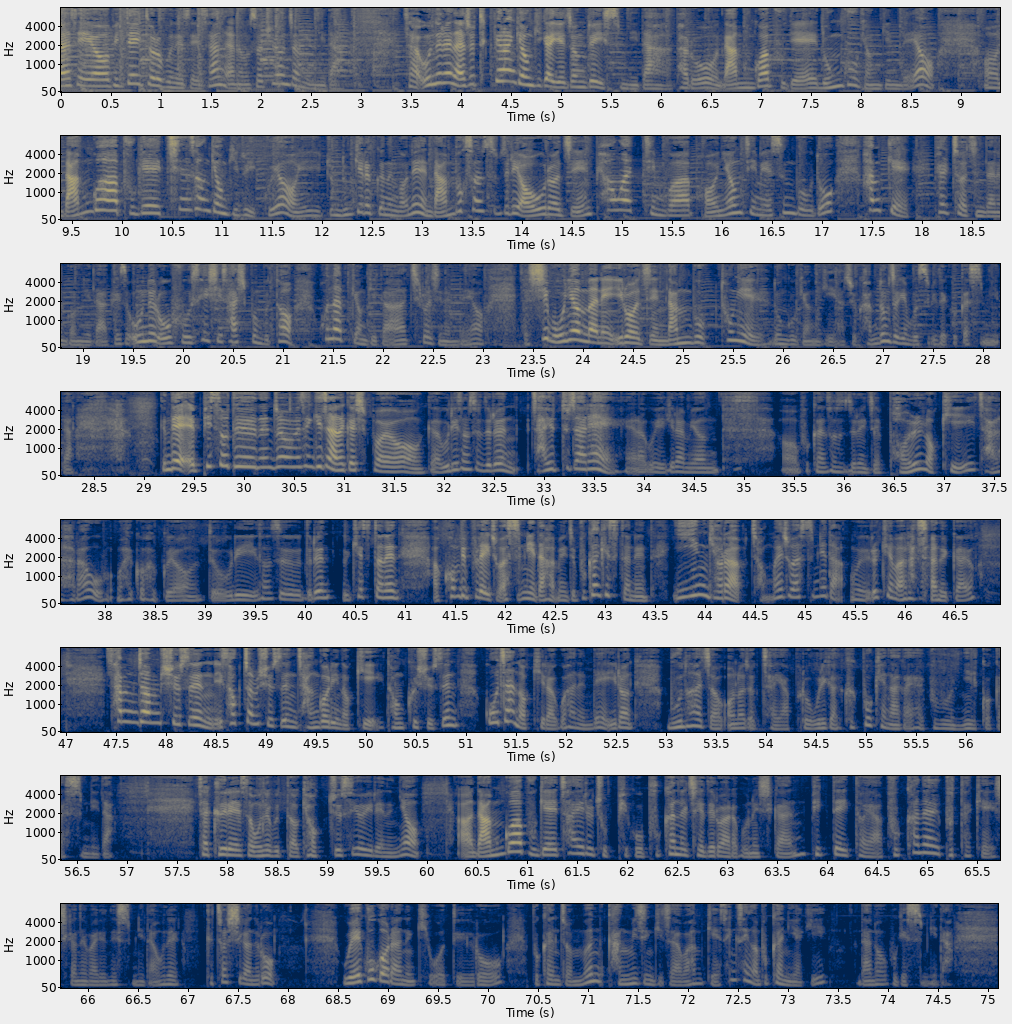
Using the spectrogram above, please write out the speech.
안녕하세요. 빅데이터로 보는 세상 아나운서 최현정입니다. 자, 오늘은 아주 특별한 경기가 예정돼 있습니다. 바로 남과 북의 농구 경기인데요. 어, 남과 북의 친선 경기도 있고요. 좀 눈길을 끄는 거는 남북 선수들이 어우러진 평화팀과 번영팀의 승부도 함께 펼쳐진다는 겁니다. 그래서 오늘 오후 3시 40분부터 혼합 경기가 치러지는데요. 자, 15년 만에 이루어진 남북 통일 농구 경기 아주 감동적인 모습이 될 것 같습니다. 근데 에피소드는 좀 생기지 않을까 싶어요. 그러니까 우리 선수들은 자유 투자를 해! 라고 얘기를 하면 어, 북한 선수들은 이제 벌 넣기 잘 하라고 할 것 같고요. 또 우리 선수들은 우리 캐스터는 아, 콤비 플레이 좋았습니다 하면 이제 북한 캐스터는 2인 결합 정말 좋았습니다. 뭐 이렇게 말하지 않을까요? 3점 슛은 석점 슛은 장거리 넣기, 덩크 슛은 꽂아 넣기라고 하는데 이런 문화적 언어적 차이 앞으로 우리가 극복해 나가야 할 부분일 것 같습니다. 자, 그래서 오늘부터 격주 수요일에는요, 아, 남과 북의 차이를 좁히고 북한을 제대로 알아보는 시간, 빅데이터야 북한을 부탁해 시간을 마련했습니다. 오늘 그 첫 시간으로 외국어라는 키워드로 북한 전문 강미진 기자와 함께 생생한 북한 이야기 나눠보겠습니다.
